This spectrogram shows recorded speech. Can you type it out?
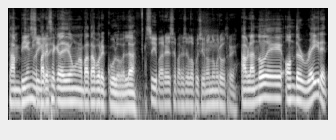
también le parece ahí. que le dieron una patada por el culo, ¿verdad? Sí, parece, parece, lo pusieron número 3. Hablando de underrated,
